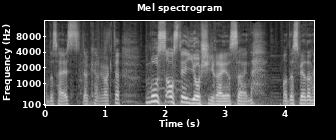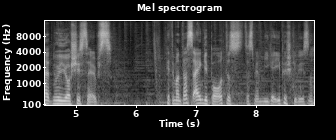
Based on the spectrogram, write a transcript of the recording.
Und das heißt, der Charakter muss aus der Yoshi-Reihe sein. Und das wäre dann halt nur Yoshi selbst. Hätte man das eingebaut, das, das wäre mega episch gewesen,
